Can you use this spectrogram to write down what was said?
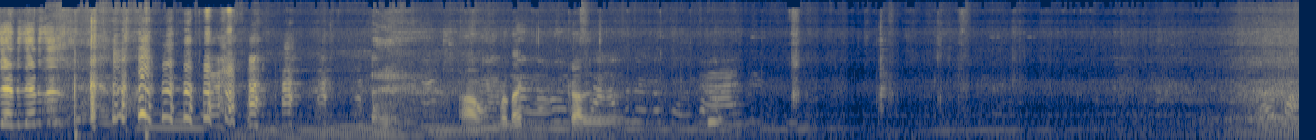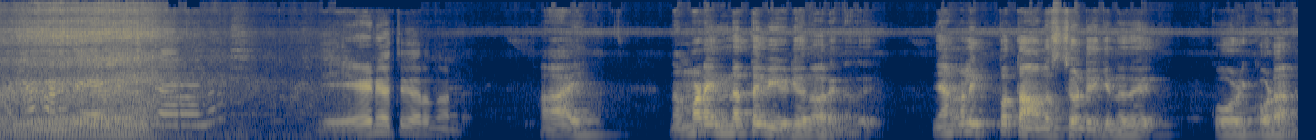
ചെടി ഏണി വെച്ച് കയറുന്നുണ്ട്. ഹായ്. നമ്മുടെ ഇന്നത്തെ വീഡിയോ എന്ന് പറയുന്നത് ഞങ്ങൾ ഇപ്പോൾ താമസിച്ചുകൊണ്ടിരിക്കുന്നത് കോഴിക്കോടാണ്.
